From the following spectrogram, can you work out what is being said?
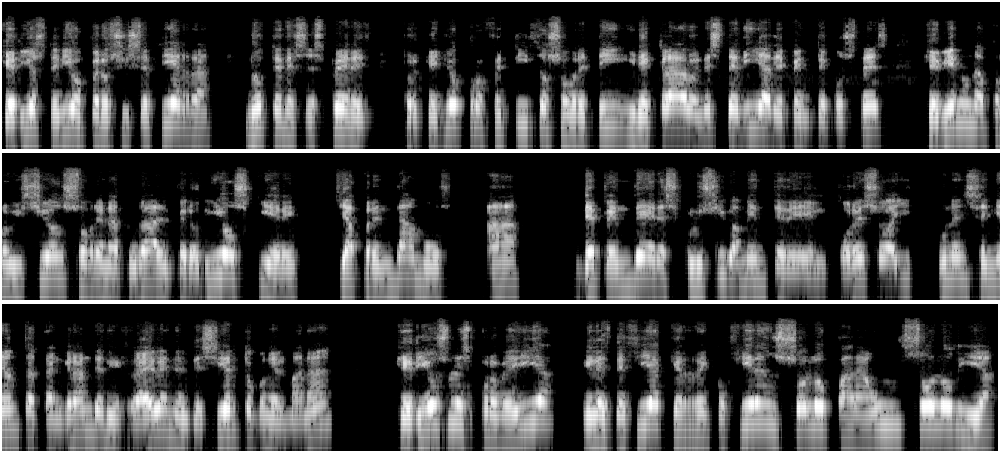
que Dios te dio. Pero si se cierra, no te desesperes, porque yo profetizo sobre ti y declaro en este día de Pentecostés que viene una provisión sobrenatural, pero Dios quiere que aprendamos a depender exclusivamente de Él. Por eso hay una enseñanza tan grande de Israel en el desierto con el maná, que Dios les proveía y les decía que recogieran solo para un solo día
